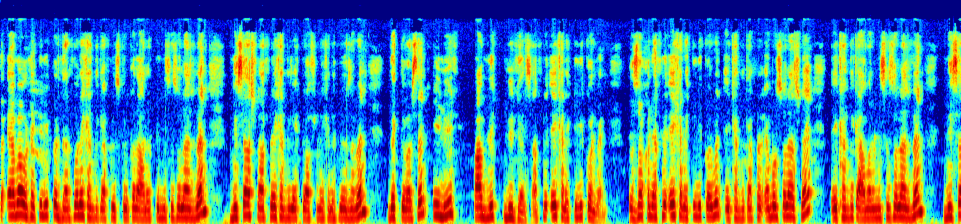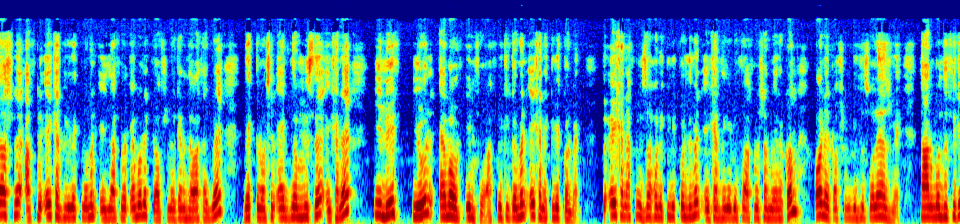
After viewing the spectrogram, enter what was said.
তো অ্যাবাউটে ক্লিক করে দেওয়ার পরে এখান থেকে আপনি স্ক্রিন করে আরেকটু নিচে চলে আসবেন। নিচে আসলে আপনি এখান থেকে একটা অপশন এখানে পেয়ে যাবেন। দেখতে পাচ্ছেন ইলিট পাবলিক ডিটেলস আপনি এখানে ক্লিক করবেন। তো যখন আপনি এখানে ক্লিক করবেন এখান থেকে আপনার এমন চলে আসবে এখান থেকে আমার নিচে চলে আসবেন। নিচে আসলে আপনি এখান থেকে দেখতে পাবেন, এই যে আপনার এমন একটি অপশন এখানে দেওয়া থাকবে। দেখতে পাচ্ছেন একদম নিচে এখানে ইডিট ইউর অ্যামাউন্ট ইনফো আপনি কি করবেন? এখানে ক্লিক করবেন। তো এইখানে আপনি যখন ক্লিক করে দেবেন এখান থেকে কিন্তু আপনার সামনে এরকম অনেক অপশন কিন্তু চলে আসবে। তার মধ্যে থেকে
